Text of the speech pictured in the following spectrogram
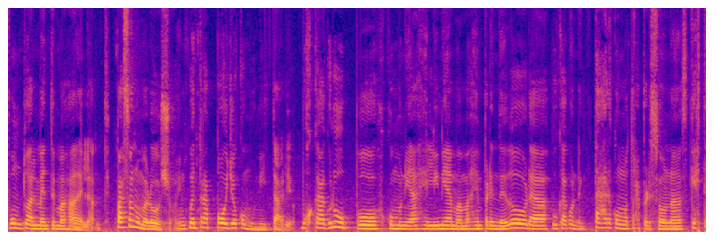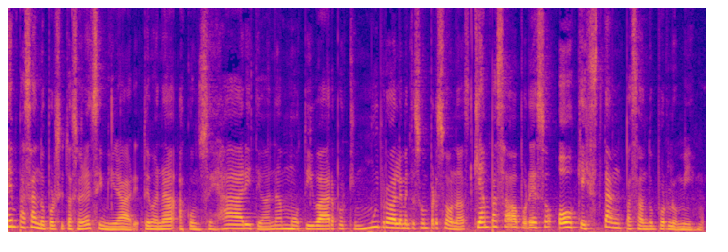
puntualmente más adelante. Paso número 8. Encuentra apoyo comunitario. Busca grupos, comunidades en línea de mamás emprendedoras, busca conectar con otras personas que estén pasando por situaciones similares. Te van a aconsejar y te van a motivar porque muy probablemente son personas que han pasado por eso o que están pasando por lo mismo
